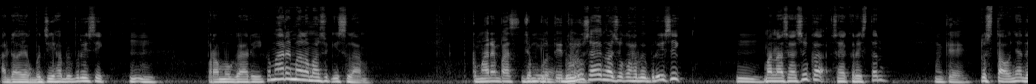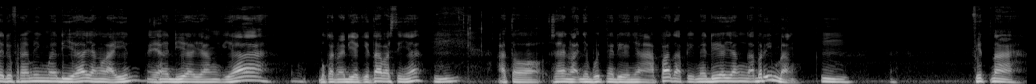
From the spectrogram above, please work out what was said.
ada yang benci Habib Rizik, Mm-mm. pramugari, kemarin malah masuk Islam. Kemarin pas jemput itu. Iya, Dulu saya nggak suka Habib Rizik, Hmm. mana saya suka, saya Kristen. Oke. Terus taunya dari framing media yang lain, Iya. media yang ya bukan media kita pastinya, atau saya nggak nyebut medianya apa, tapi media yang nggak berimbang, Hmm. fitnah.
